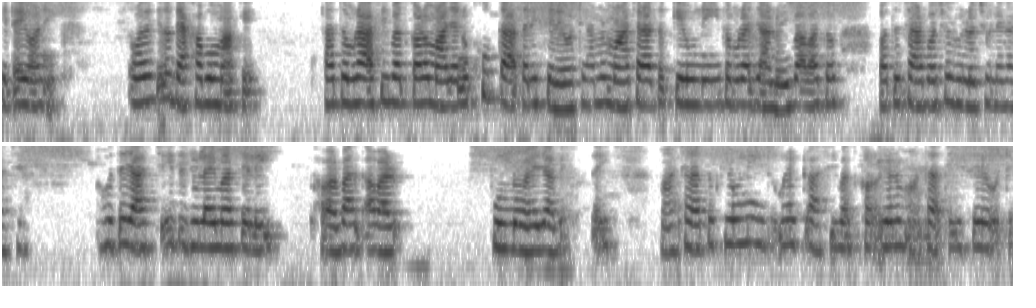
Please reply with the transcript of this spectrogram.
এটাই অনেক। তোমাদেরকে তো দেখাবো মাকে। আর তোমরা আশীর্বাদ করো, মা যেন খুব তাড়াতাড়ি সেরে ওঠে। আমার মা ছাড়া তো কেউ নেই, তোমরা জানোই, বাবা তো গত চার বছর হলো চলে গেছে। হতে যাচ্ছে, এই তো জুলাই মাস এলেই। আবার আবার পূর্ণ হয়ে যাবে। তাই মা ছাড়া তো কেউ নেই, তোমরা একটু আশীর্বাদ করো যেন মা তাড়াতাড়ি সেরে ওঠে।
